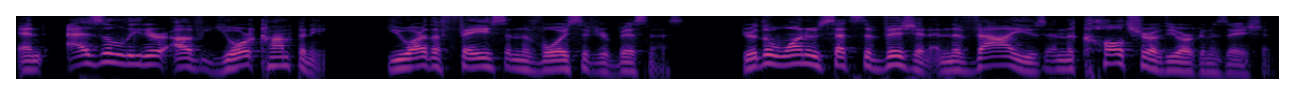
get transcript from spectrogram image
And as a leader of your company, you are the face and the voice of your business. You're the one who sets the vision and the values and the culture of the organization.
